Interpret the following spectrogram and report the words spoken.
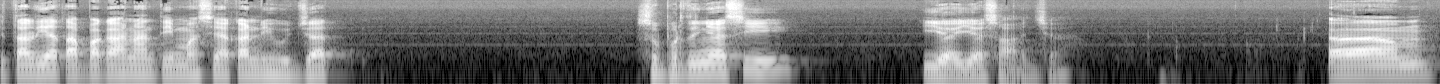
Kita lihat apakah nanti masih akan dihujat. Sepertinya sih iya-iya saja. Um,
